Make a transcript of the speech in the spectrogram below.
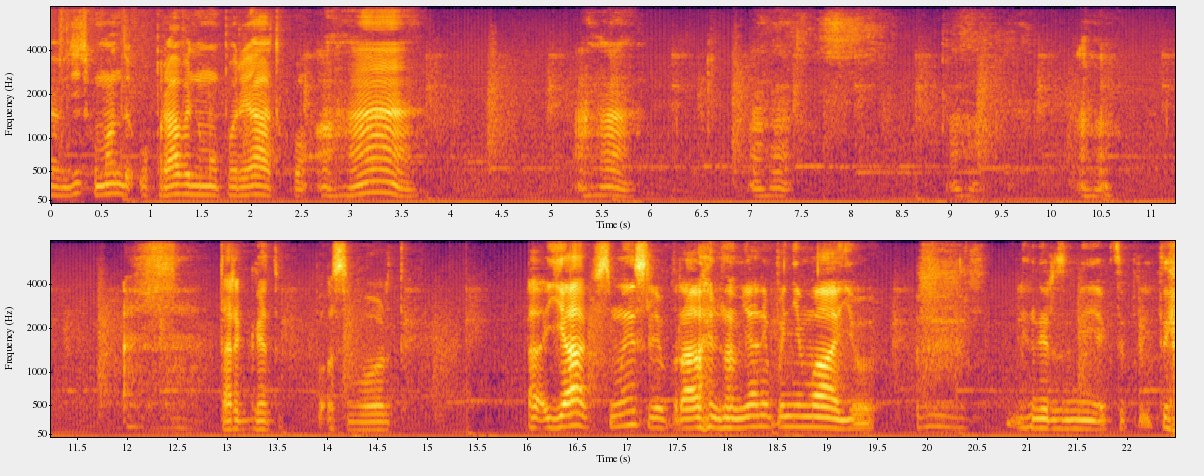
Введіть команди у правильному порядку. Ага. Ага. Ага. Ага. Ага. Target password. А, як? В смислі правильно? Я не понімаю. Я не розумію, як це пройти.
